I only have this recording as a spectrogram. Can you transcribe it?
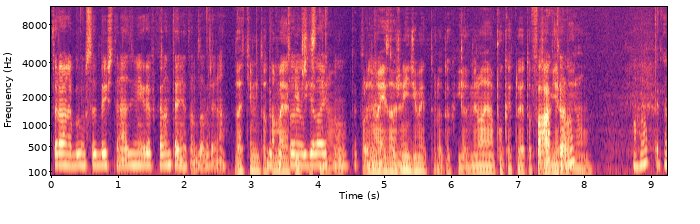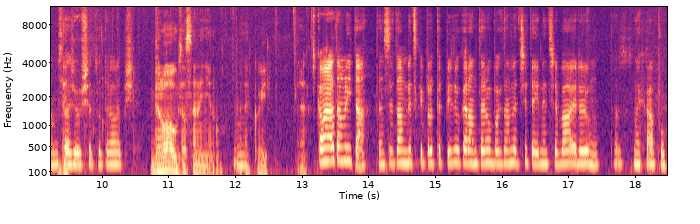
teda nebudu muset být 14 dní někde v karanténě tam zavřena. Zatím to tam mají taky přísný, no. no tak Podle mě mají zavřený gymy tuhle tu chvíli, minimálně na Phuketu je to fakt zavíraný, no. Aha, tak já myslím, že už je to teda lepší. Bylo a už zase není, no. Hmm. Takový ne. Kamarád tam lítá, ten si tam vždycky protrpí tu karanténu, pak tam je tři týdny třeba a jede domů. To nechápu.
